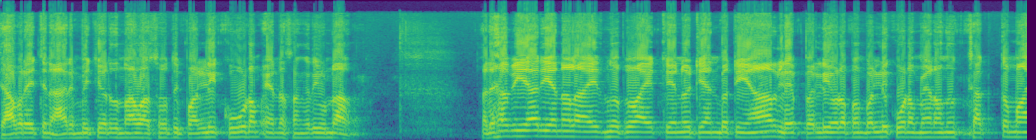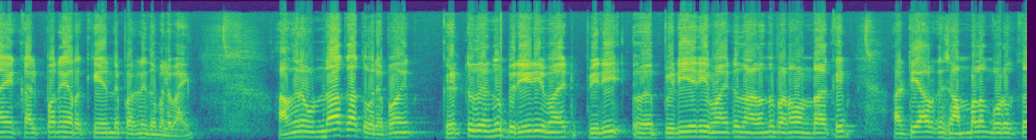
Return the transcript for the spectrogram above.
ചാവറേച്ചൻ ആരംഭിച്ചെടുത്തുന്ന വാസ്തവത്തിൽ പള്ളിക്കൂടം എന്ന സംഗതി ഉണ്ടാകും. അലഹബിയാരി എന്നാലായിരുന്നു ഇപ്പോൾ ആയിരത്തി എണ്ണൂറ്റി അൻപത്തി ആറിലെ പള്ളിയോടൊപ്പം പള്ളിക്കൂടം വേണമെന്ന് ശക്തമായ കൽപ്പന ഇറക്കിയതിന്റെ പരിണിതഫലമായി അങ്ങനെ ഉണ്ടാക്കാത്തവരെ അപ്പോൾ കെട്ടുതെങ്ങ് പിരിയരിയുമായിട്ട് പിരി പിടിയേരിയുമായിട്ട് നടന്ന് പണം ഉണ്ടാക്കി അട്ടിയവർക്ക് ശമ്പളം കൊടുത്ത്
